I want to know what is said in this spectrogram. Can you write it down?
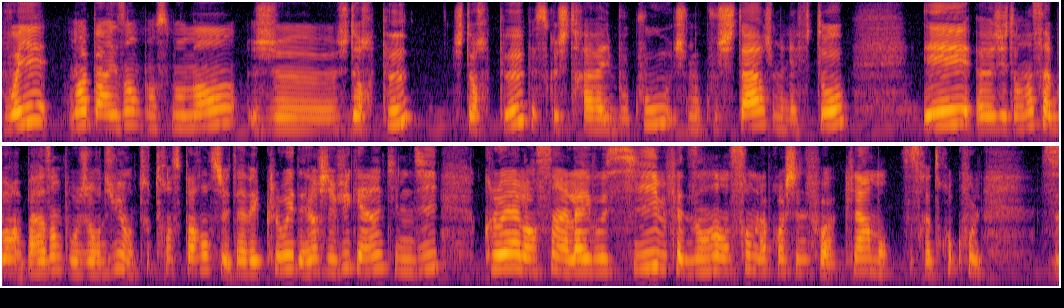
Vous voyez, moi par exemple en ce moment, je dors peu, je dors peu parce que je travaille beaucoup, je me couche tard, je me lève tôt. Et euh, j'ai tendance à boire, par exemple aujourd'hui, en toute transparence, j'étais avec Chloé. D'ailleurs, j'ai vu quelqu'un qui me dit Chloé a lancé un live aussi, faites-en ensemble la prochaine fois. Clairement, ce serait trop cool. Ce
